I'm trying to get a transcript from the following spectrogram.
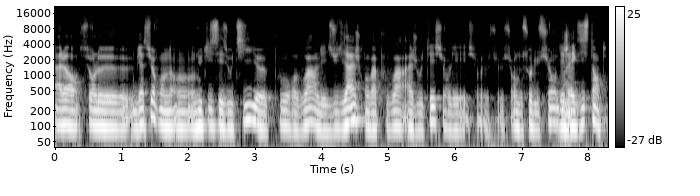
Alors, sur le, bien sûr, on, utilise ces outils euh, pour voir les usages qu'on va pouvoir ajouter sur, les, sur, nos solutions déjà existantes.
